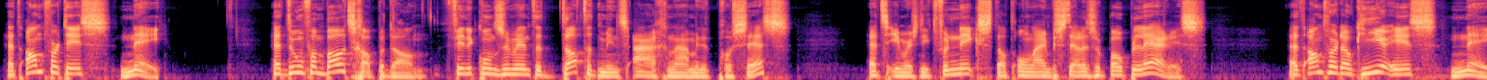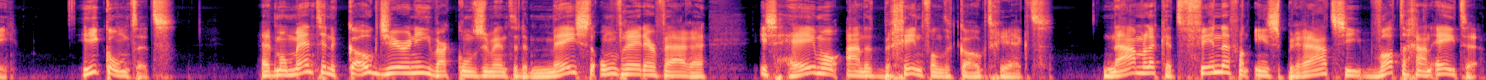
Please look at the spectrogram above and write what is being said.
Het antwoord is nee. Het doen van boodschappen dan. Vinden consumenten dat het minst aangenaam in het proces? Het is immers niet voor niks dat online bestellen zo populair is. Het antwoord ook hier is nee. Hier komt het. Het moment in de kookjourney waar consumenten de meeste onvrede ervaren, is helemaal aan het begin van het kooktraject. Namelijk het vinden van inspiratie wat te gaan eten.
